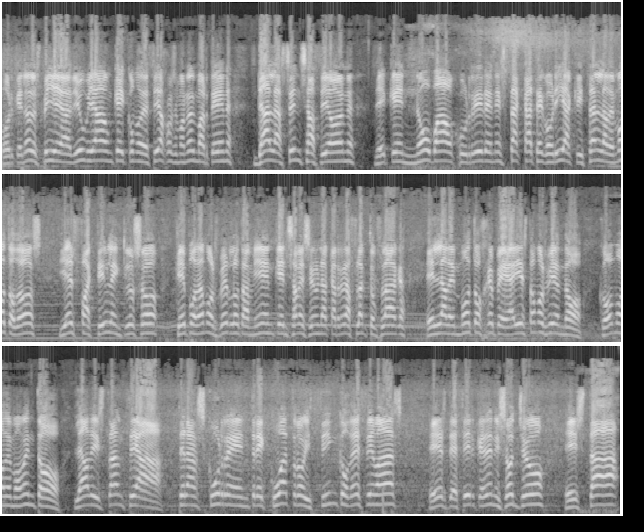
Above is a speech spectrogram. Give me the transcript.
porque no les pille la lluvia, aunque como decía José Manuel Martín, da la sensación de que no va a ocurrir en esta categoría, quizá en la de Moto 2, y es factible incluso que podamos verlo también, quién sabe, si en una carrera flag to flag en la de Moto GP. Ahí estamos viendo cómo de momento la distancia transcurre entre 4 y 5 décimas, es decir, que Denis Ocho está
